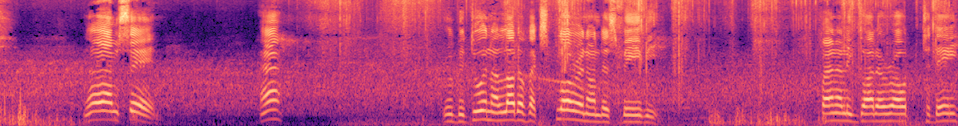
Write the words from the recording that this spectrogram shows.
You know what I'm saying? Huh? We'll be doing a lot of exploring on this baby. Finally got her out today.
